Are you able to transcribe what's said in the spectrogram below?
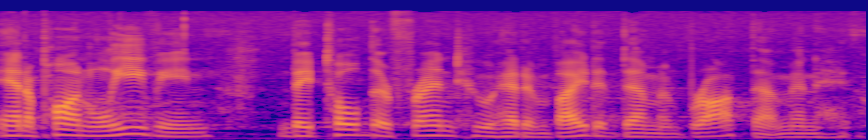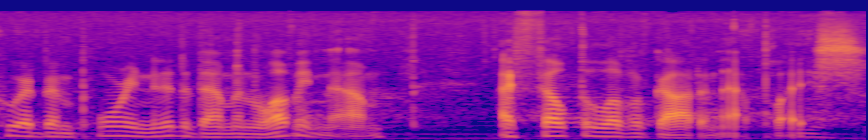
And upon leaving, they told their friend who had invited them and brought them and who had been pouring into them and loving them, I felt the love of God in that place.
